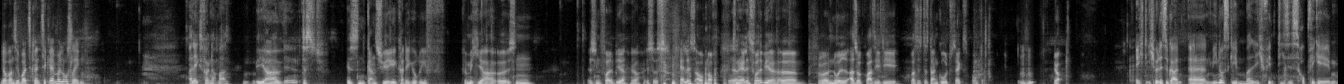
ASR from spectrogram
Ja, wenn Sie wollt, könnt ihr gleich mal loslegen. Alex, fang noch mal an. Ja, das ist eine ganz schwierige Kategorie. Für mich ja, äh, ist ein ist ein Vollbier, ja, ist es. Ein helles auch noch. Ist ein helles Vollbier. Äh, null, also quasi die, was ist das dann? Gut, sechs Punkte. Ja. Echt, ich würde sogar äh, ein Minus geben, weil ich finde, dieses Hopfige im,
